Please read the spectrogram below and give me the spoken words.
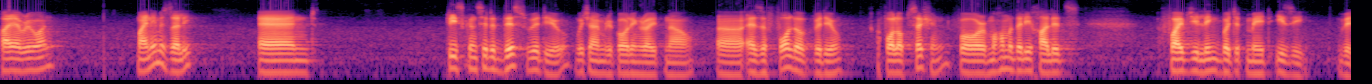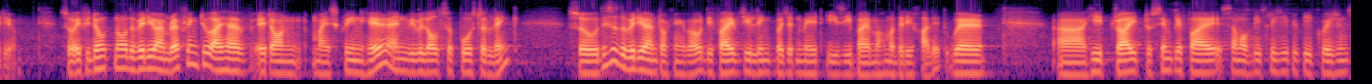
Hi everyone, my name is Ali and please consider this video which I am recording right now uh, as a follow-up video, a follow-up session for Muhammad Ali Khalid's 5G link budget made easy video. So if you don't know the video I'm referring to, I have it on my screen here and we will also post a link. So this is the video I'm talking about, the 5G link budget made easy by Muhammad Ali Khalid where uh, he tried to simplify some of the 3GPP equations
